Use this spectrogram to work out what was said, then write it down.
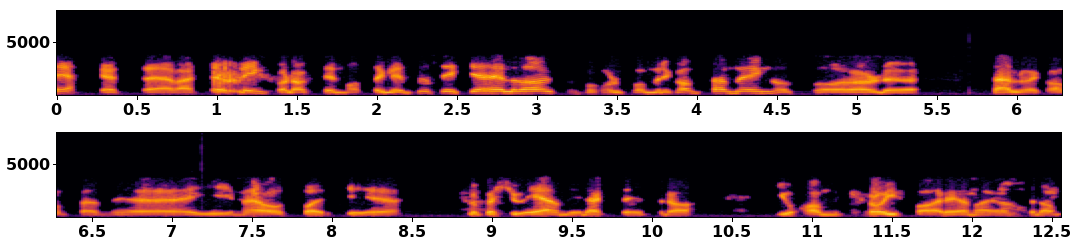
sikkert vært flink og lagt inn masse Glimt-musikk hele dag, så folk kommer i kampsending, Og så hører du selve kampen i, med avspark klokka 21 direkte fra Johan Cruyff Arena i Amsterdam.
